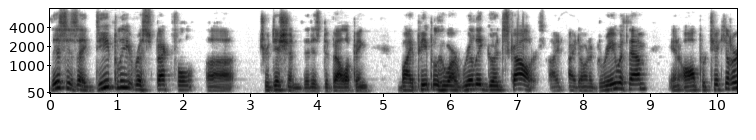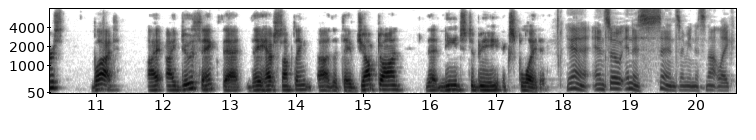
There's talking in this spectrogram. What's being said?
This is a deeply respectful uh, tradition that is developing by people who are really good scholars. I, I don't agree with them in all particulars, but I, I do think that they have something uh, that they've jumped on that needs to be exploited. Yeah, and so in a sense, I mean, it's not like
